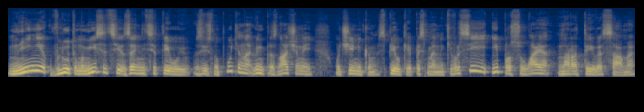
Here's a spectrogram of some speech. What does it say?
Нині, в лютому місяці, за ініціативою, звісно, Путіна, він призначений очільником спілки письменників Росії і просуває наративи саме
